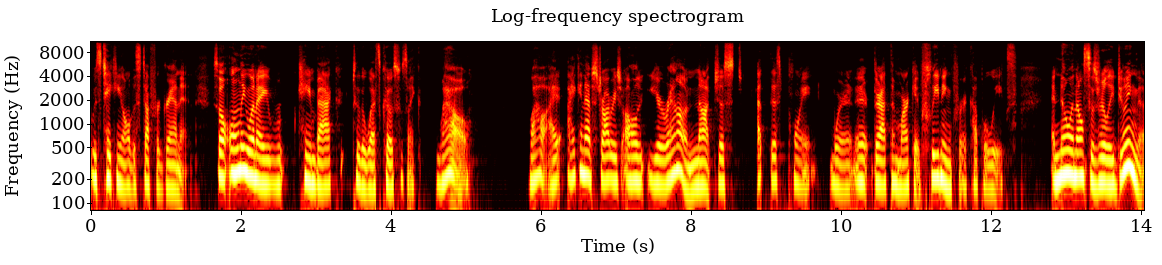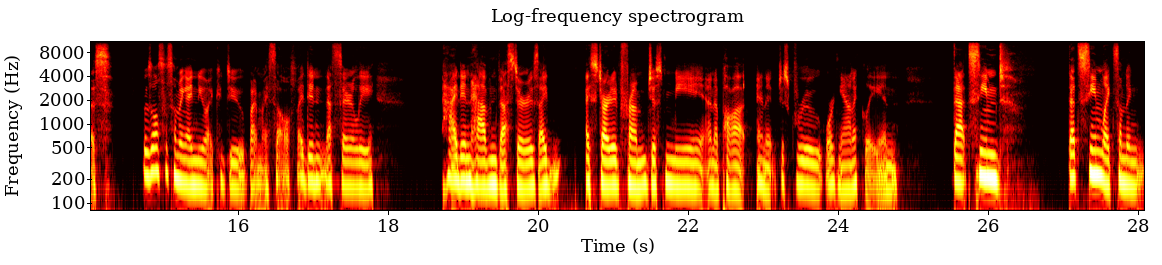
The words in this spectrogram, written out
was taking all this stuff for granted. So only when I came back to the West Coast was like, wow, wow, I, I can have strawberries all year round, not just at this point where they're- at the market fleeting for a couple weeks, and no one else is really doing this. It was also something I knew I could do by myself. I didn't necessarily, I didn't have investors. I I started from just me and a pot, and it just grew organically, and that seemed that seemed like something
